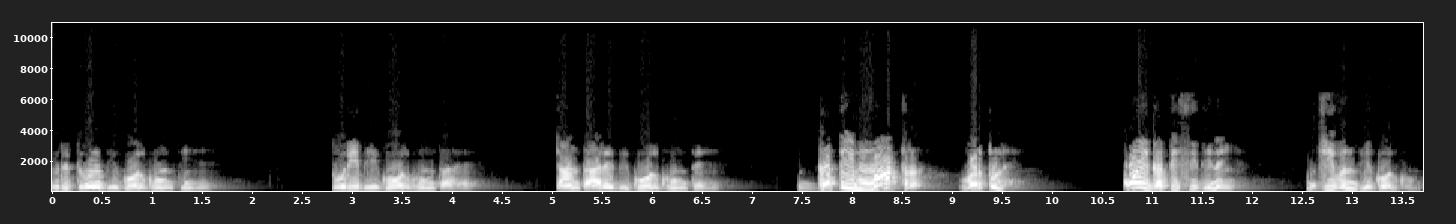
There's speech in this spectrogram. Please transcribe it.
ऋतुएँ भी गोल घूमती हैं, सूर्य भी गोल घूमता है, चाँद तारे भी गोल घूमते हैं। गति मात्र वर्तुल है, कोई गति सीधी नहीं जीवन भी गोल घूमता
